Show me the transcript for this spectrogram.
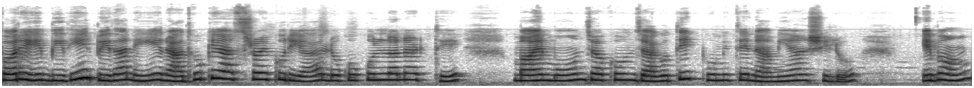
পরে বিধির বিধানে রাধুকে আশ্রয় করিয়া লোককল্যাণার্থে মায়ের মন যখন জাগতিক ভূমিতে নামিয়া আসিল এবং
